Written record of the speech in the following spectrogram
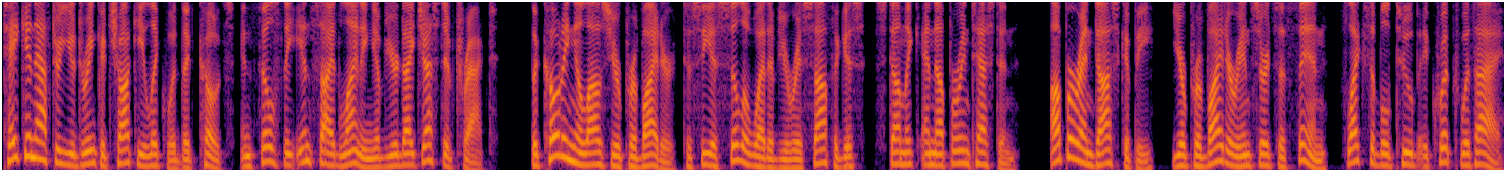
taken after you drink a chalky liquid that coats and fills the inside lining of your digestive tract. The coating allows your provider to see a silhouette of your esophagus, stomach, and upper intestine. Upper endoscopy, your provider inserts a thin, flexible tube equipped with eye,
